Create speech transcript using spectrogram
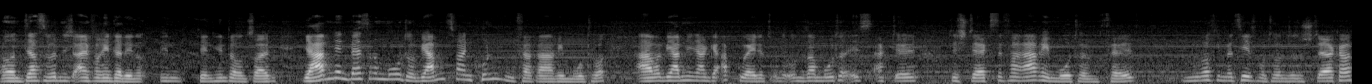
Und das wird nicht einfach hinter den, hin, den hinter uns halten. Wir haben den besseren Motor. Wir haben zwar einen Kunden-Ferrari-Motor, aber wir haben den ja geupgradet und unser Motor ist aktuell der stärkste Ferrari-Motor im Feld. Nur noch die Mercedes-Motoren sind stärker.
